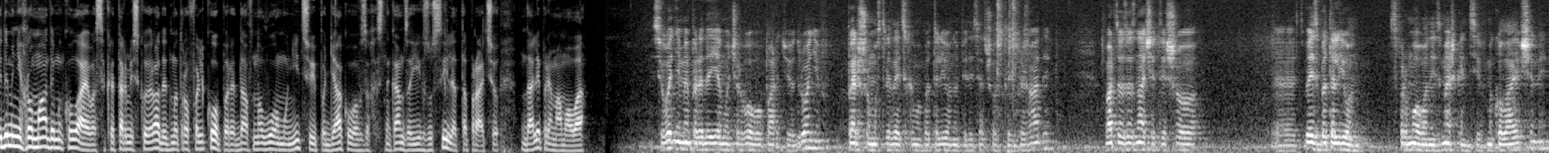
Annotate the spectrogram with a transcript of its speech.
Від імені громади Миколаєва секретар міської ради Дмитро Фалько передав нову амуніцію і подякував захисникам за їх зусилля та працю. Далі пряма мова. Сьогодні ми передаємо чергову партію дронів першому стрілецькому батальйону 56-ї бригади. Варто зазначити, що е, весь батальйон сформований з мешканців Миколаївщини.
